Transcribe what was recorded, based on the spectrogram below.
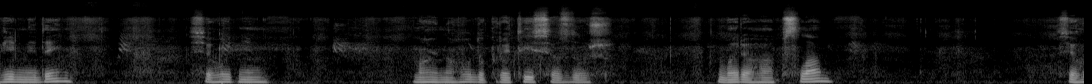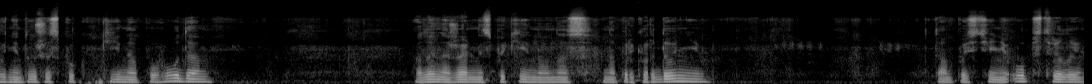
вільний день. Сьогодні маю нагоду пройтися вздовж берега Псла. Сьогодні дуже спокійна погода, але, на жаль, неспокійно у нас на прикордонні. Там постійні обстріли,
